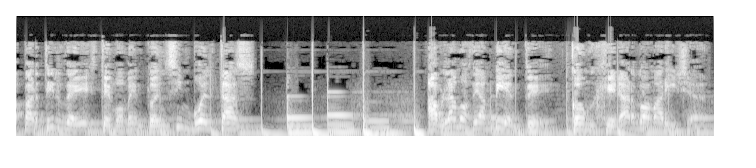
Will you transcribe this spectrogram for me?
A partir de este momento en Sin Vueltas, hablamos de ambiente con Gerardo Amarilla.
